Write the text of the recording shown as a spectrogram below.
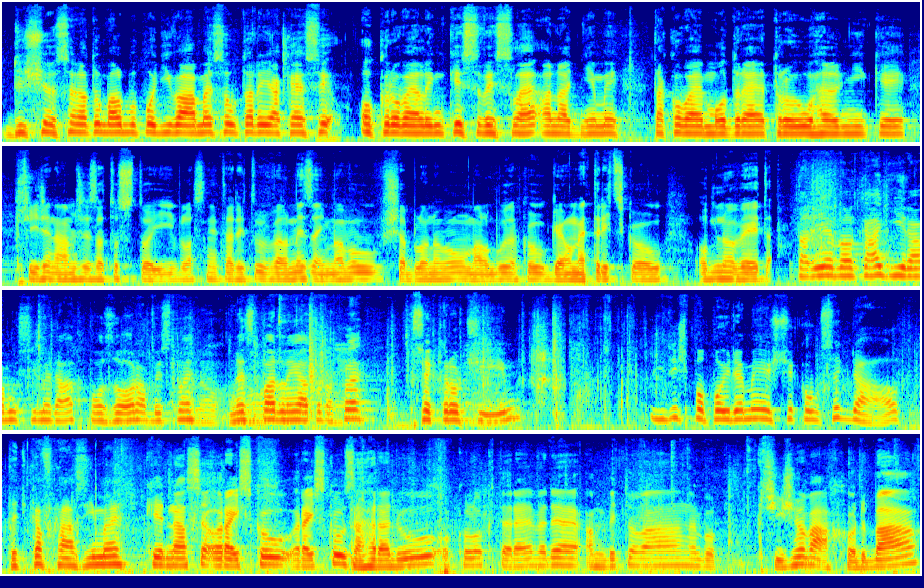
Když se na tu malbu podíváme, jsou tady jakési okrové linky svislé a nad nimi takové modré trojuhelníky. Přijde nám, že za to stojí vlastně tady tu velmi zajímavou šablonovou malbu, takovou geometrickou, obnovit. Tady je velká díra, musíme dát pozor, aby jsme no, nespadli. Já to takhle překročím. I když popojdeme ještě kousek dál, teďka vcházíme. Jedná se o rajskou, rajskou zahradu, okolo které vede ambitová nebo křížová chodba.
